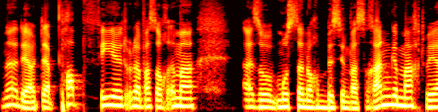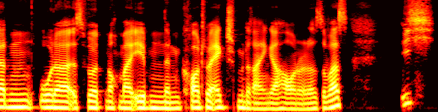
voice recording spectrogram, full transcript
ne, der, der Pop fehlt oder was auch immer. Also muss da noch ein bisschen was rangemacht werden oder es wird noch mal eben ein Call to Action mit reingehauen oder sowas. Ich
